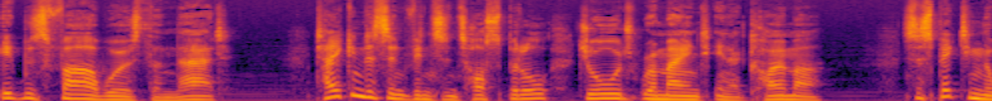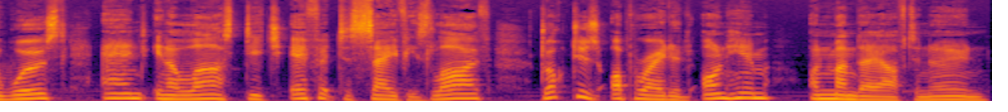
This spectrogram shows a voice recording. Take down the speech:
It was far worse than that. Taken to St Vincent's Hospital, George remained in a coma. Suspecting the worst and in a last ditch effort to save his life, doctors operated on him on Monday afternoon.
